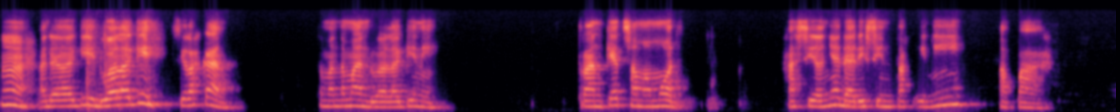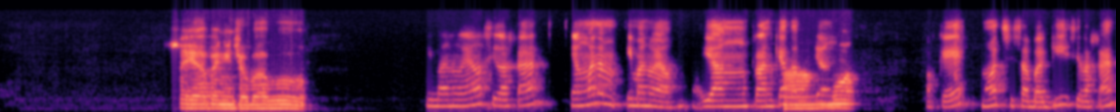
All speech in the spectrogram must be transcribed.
Nah, ada lagi, dua lagi, silahkan. Teman-teman, dua lagi nih. Truncat sama mod. Hasilnya dari sintak ini apa? Saya pengen coba, Bu. Immanuel, silahkan. Yang mana Immanuel? Yang uh, atau yang... Mod. Oke, mod sisa bagi, silahkan.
